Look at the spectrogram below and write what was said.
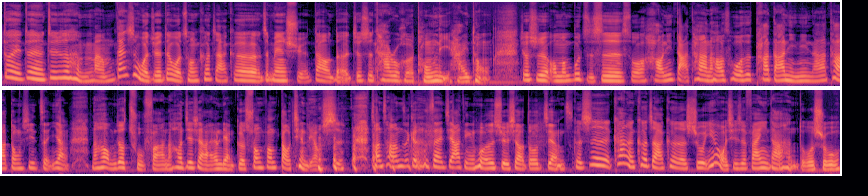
对对，就是很忙。但是我觉得我从科扎克这边学到的，就是他如何同理孩童。就是我们不只是说好你打他，然后或者是他打你，你拿他的东西怎样，然后我们就处罚，然后接下来两个双方道歉了事。常常这个在家庭或者学校都这样子。可是看了科扎克的书，因为我其实翻译他很多书，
